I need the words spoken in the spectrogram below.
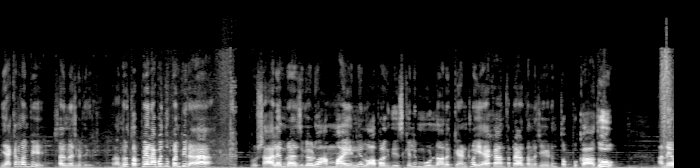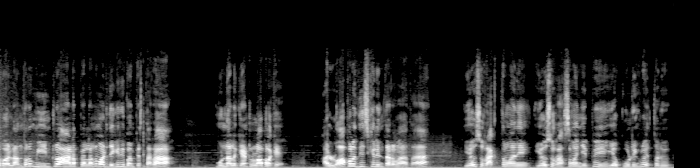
మీ అక్కను పంపి రాజు గారి దగ్గరికి. మరి అందరూ తప్పే లేకపోతే నువ్వు పంపిరా? ఇప్పుడు షాలేం రాజు గారు అమ్మాయిల్ని లోపలికి తీసుకెళ్ళి మూడు నాలుగు గంటలు ఏకాంత ప్రార్థనలు చేయడం తప్పు కాదు. అనే వాళ్ళందరూ మీ ఇంట్లో ఆడపిల్లలను వాడి దగ్గరికి పంపిస్తారా? మూడు నాలుగు గంటల లోపలికే. ఆ లోపలికి తీసుకెళ్ళిన తర్వాత ఏసు రక్తం అని ఏసు రసం అని చెప్పి ఏ కూల్ డ్రింక్లో ఇస్తాడు.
